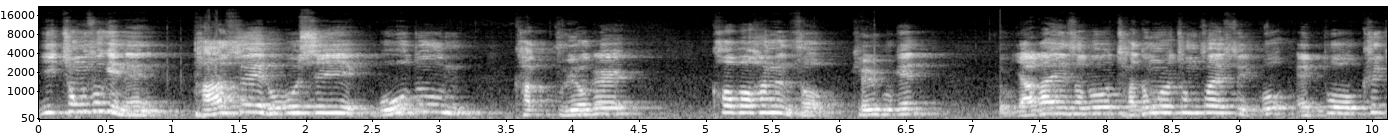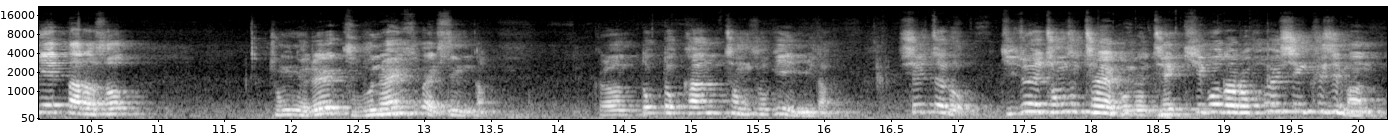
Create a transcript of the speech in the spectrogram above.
이 청소기는 다수의 로봇이 모두 각 구역을 커버하면서 결국엔 야간에서도 자동으로 청소할 수 있고 F4 크기에 따라서 종류를 구분할 수가 있습니다. 그런 똑똑한 청소기입니다. 실제로 기존의 청소차를 보면 제 키보다로 훨씬 크지만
